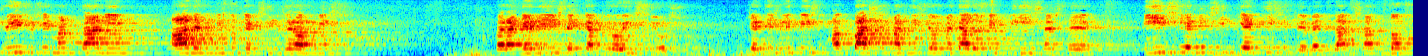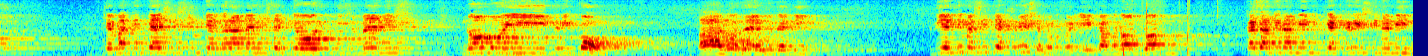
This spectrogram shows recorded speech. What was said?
χρήσουσιν μανθάνιν, άνευ μισθού και ξυγραφής. Παραγγελίστε και ακροήσιος, και της λυπής απάσης μαθήσεως μετάδοση ποιήσαστε, ίσοι εμείς και εκείσητε με διδάξαντος, και μαθητές εισιν και γραμμένιστε και ορκισμένης νόμο ιητρικό, άλλο δε ουδενή. Διετήμασίτε χρήσεων ωφελεί καμνόντων, κατά δύναμη και κρίση εμήν,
